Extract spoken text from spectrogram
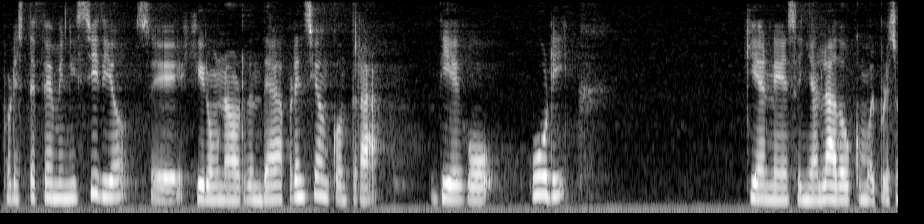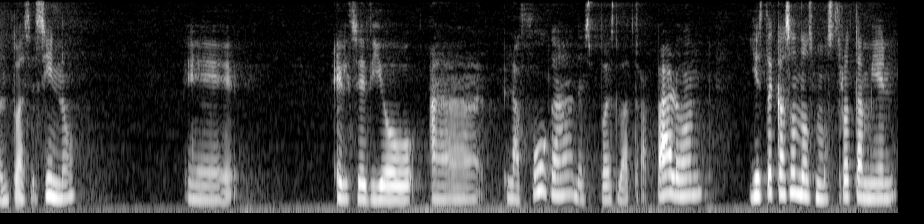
Por este feminicidio se giró una orden de aprehensión contra Diego Uric, quien es señalado como el presunto asesino. Eh, él se dio a la fuga, después lo atraparon, y este caso nos mostró también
